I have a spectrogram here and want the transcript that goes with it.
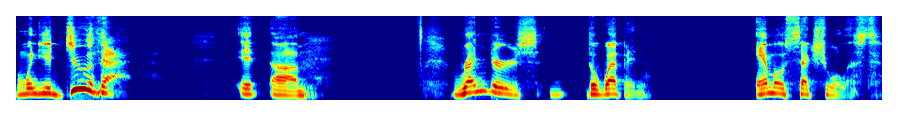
And when you do that, it um, renders the weapon amosexualist.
